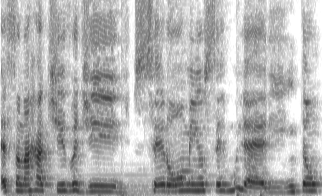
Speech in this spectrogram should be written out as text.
essa narrativa de ser homem ou ser mulher. E, então,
